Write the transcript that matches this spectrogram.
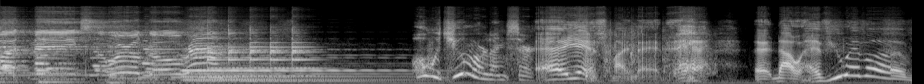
That's what makes the world go round. Oh, it's you, Merlin, sir. Uh, yes, my lad. Uh, now, have you ever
